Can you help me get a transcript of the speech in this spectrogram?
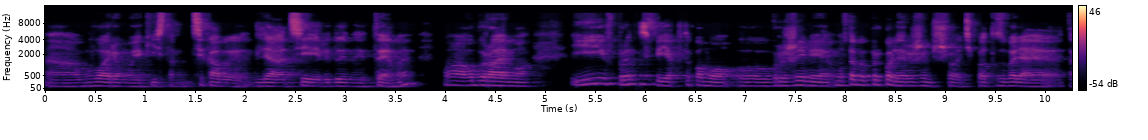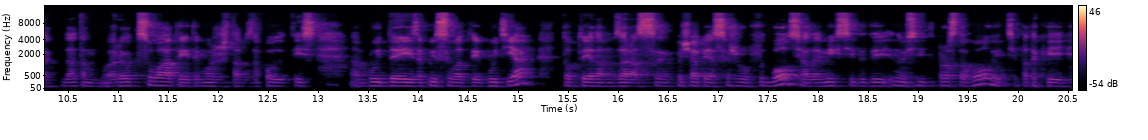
Е, обговорюємо якісь там цікаві для цієї людини теми, е, обираємо. І, в принципі, як в такому в режимі, ну в тебе прикольний режим, що типу, дозволяє так да, там релаксувати, і ти можеш там знаходитись е, будь-де і записувати будь-як. Тобто я там зараз, хоча б я сижу в футболці, але міг сидіти, ну сидіти просто голий, типу такий.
